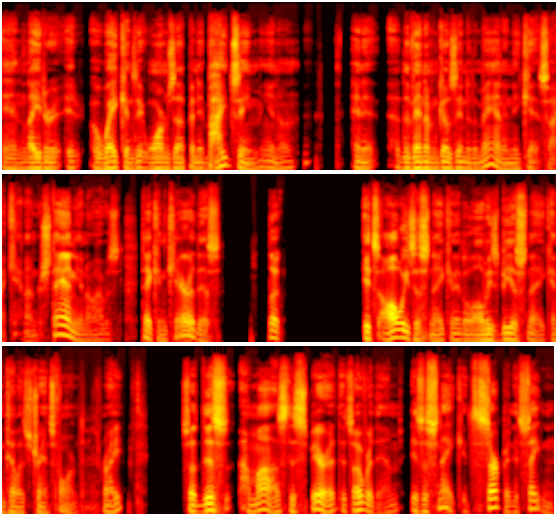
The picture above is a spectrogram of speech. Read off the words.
And later it awakens, it warms up, and it bites him, you know, and it uh, the venom goes into the man, and he gets. I can't understand, you know. I was taking care of this. Look, it's always a snake, and it'll always be a snake until it's transformed, right? So this Hamas, this spirit that's over them, is a snake. It's a serpent. It's Satan,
